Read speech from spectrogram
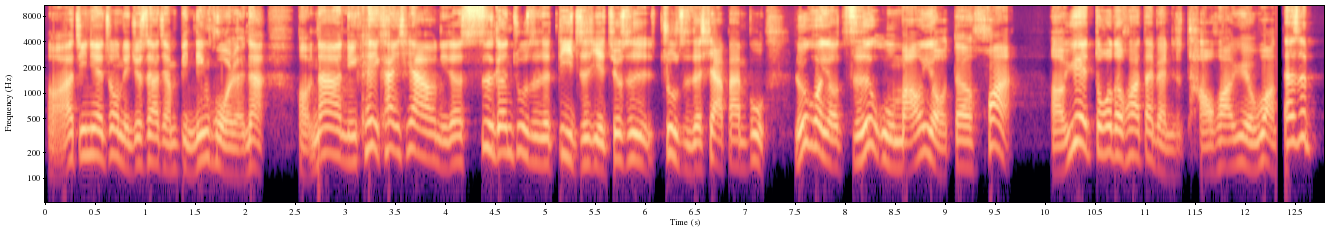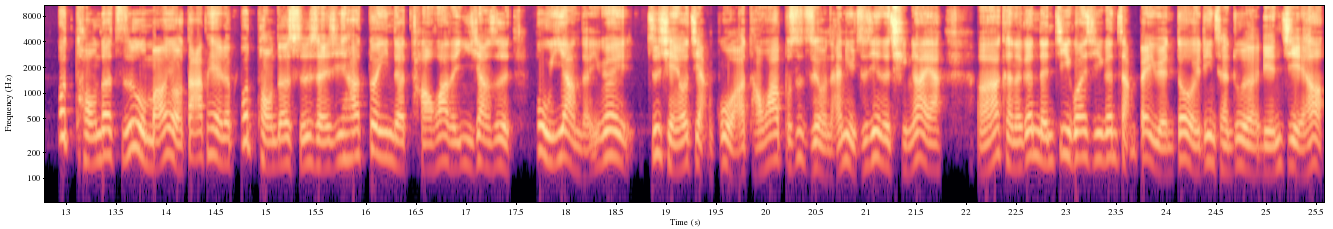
哦，而今天的重点就是要讲丙丁火人呐。哦，那你可以看一下哦，你的四根柱子的地支，也就是柱子的下半部，如果有子午卯酉的话，啊，越多的话，代表你的桃花越旺，但是。不同的子午卯酉搭配了不同的食神星，它对应的桃花的意象是不一样的。因为之前有讲过啊，桃花不是只有男女之间的情爱啊，啊，它可能跟人际关系、跟长辈缘都有一定程度的连结哈。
